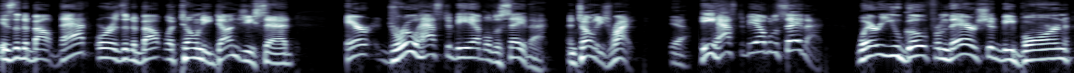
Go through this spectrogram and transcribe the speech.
Is it about that or is it about what Tony Dungy said? Air, Drew has to be able to say that. And Tony's right. yeah. He has to be able to say that. Where you go from there should be born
